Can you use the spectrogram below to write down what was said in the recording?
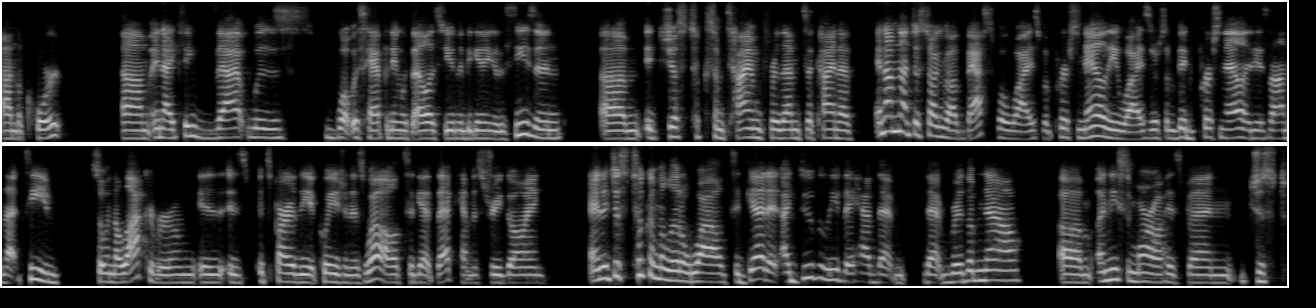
on the court, um, and I think that was what was happening with LSU in the beginning of the season, um, it just took some time for them to kind of, and I'm not just talking about basketball wise, but personality wise. There's some big personalities on that team. So in the locker room is is it's part of the equation as well to get that chemistry going. And it just took them a little while to get it. I do believe they have that that rhythm now. Um, Aneesah Morrow has been just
